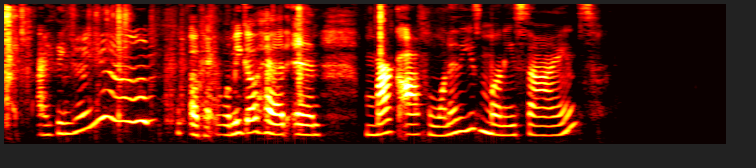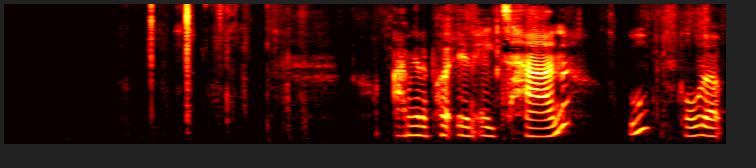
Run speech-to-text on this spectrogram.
I? I think I am. Okay, let me go ahead and mark off one of these money signs. I'm to put in a 10. Oop, hold up.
